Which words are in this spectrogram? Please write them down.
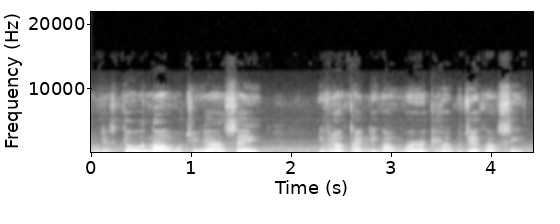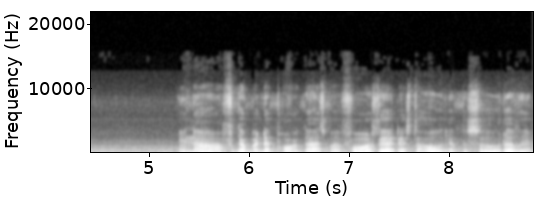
I'm just go along with what you guys say. Even don't think they're gonna work, but we're just gonna see. And uh, I forgot about that part, guys. But as far as that, that's the whole episode of it.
